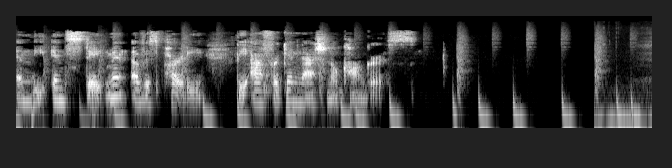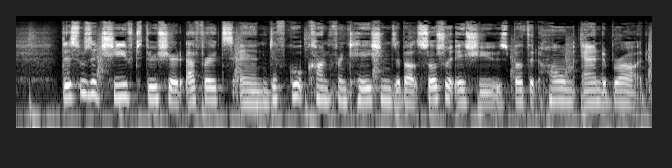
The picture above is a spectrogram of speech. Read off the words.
and the instatement of his party, the African National Congress. This was achieved through shared efforts and difficult confrontations about social issues both at home and abroad.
